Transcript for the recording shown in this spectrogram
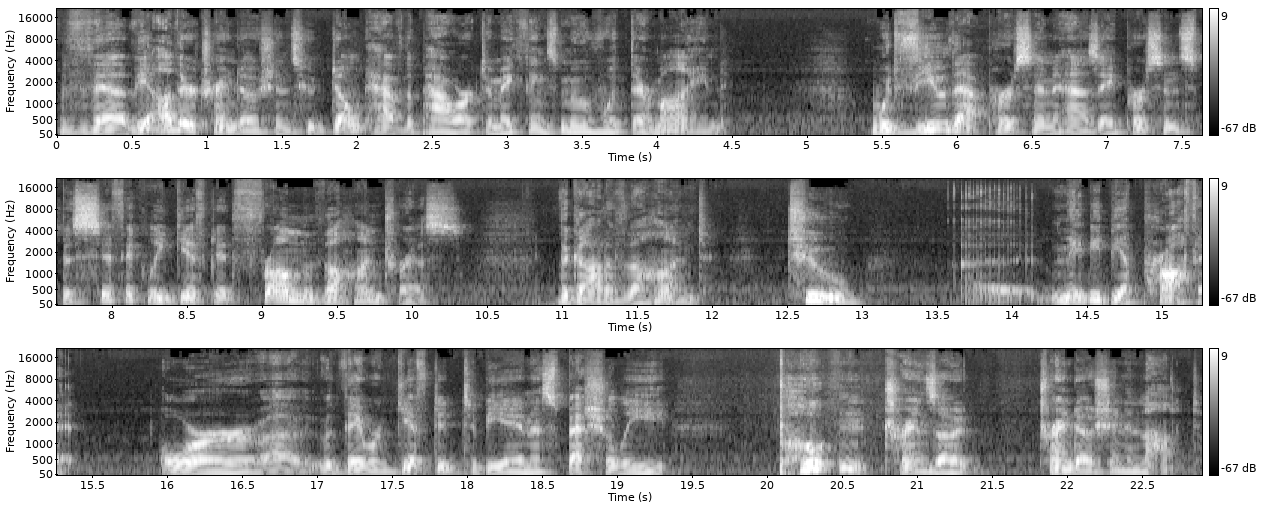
the the other Trandoshans who don't have the power to make things move with their mind would view that person as a person specifically gifted from the huntress, the god of the hunt, to uh, maybe be a prophet, or uh, they were gifted to be an especially potent transo- Trandoshan in the hunt.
